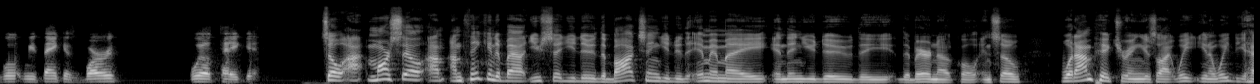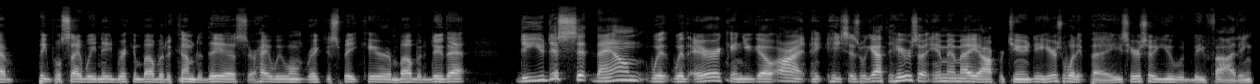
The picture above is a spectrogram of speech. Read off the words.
what we think is worth, we'll take it. So, I, Marcel, I'm, I'm thinking about. You said you do the boxing, you do the MMA, and then you do the the bare knuckle. And so, what I'm picturing is like we, you know, we have people say we need Rick and Bubba to come to this, or hey, we want Rick to speak here and Bubba to do that. Do you just sit down with with Eric and you go, all right? He, says we got the here's a MMA opportunity. Here's what it pays. Here's who you would be fighting.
